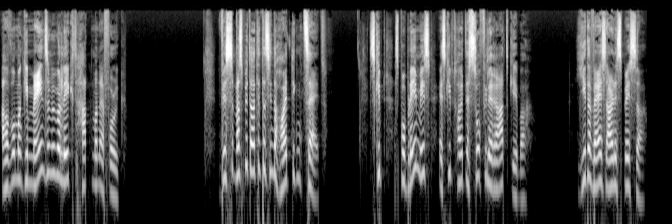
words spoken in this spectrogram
Aber wo man gemeinsam überlegt, hat man Erfolg. Was bedeutet das in der heutigen Zeit? Es gibt, das Problem ist, es gibt heute so viele Ratgeber. Jeder weiß alles besser.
